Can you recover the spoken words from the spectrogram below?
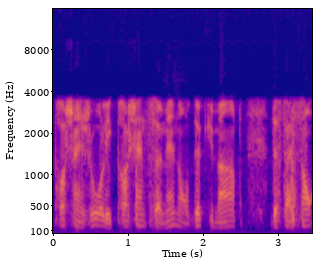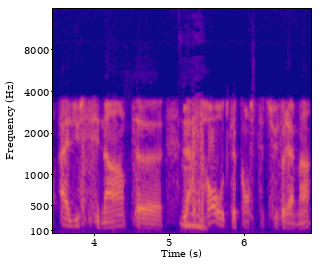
prochains jours, les prochaines semaines. On documente de façon hallucinante euh, la fraude que constituent vraiment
